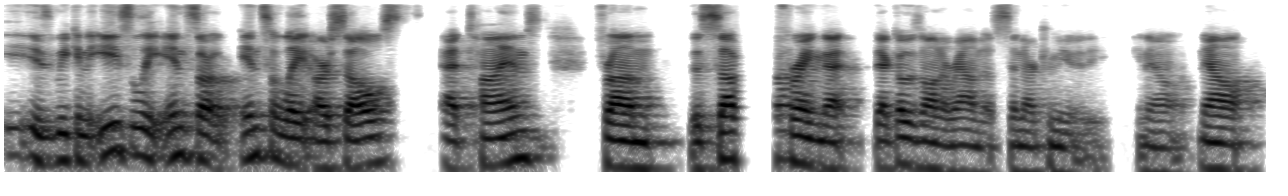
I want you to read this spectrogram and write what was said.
is we can easily insul- insulate ourselves at times from the suffering that that goes on around us in our community you know now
